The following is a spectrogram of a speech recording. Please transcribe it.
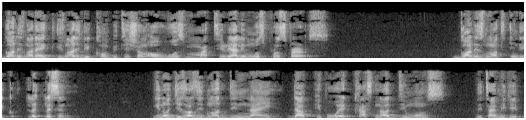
God is not, a, is not in the competition of who's materially most prosperous. God is not in the, look, listen. You know, Jesus did not deny that people were casting out demons the time he came.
